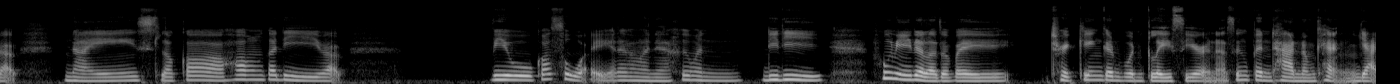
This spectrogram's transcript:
แบบ nice แล้วก็ห้องก็ดีแบบวิวก็สวยอะไรประมาณเนี้ย คือมันดีๆ พรุ่งนี้เดี๋ยวเราจะไป trekking กันบน glacier นะ ซึ่งเป็นธารน้ำแข็งใหญ่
